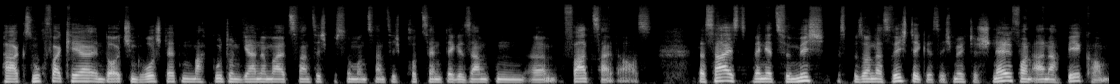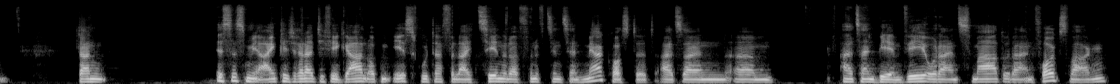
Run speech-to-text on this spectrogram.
Parksuchverkehr in deutschen Großstädten macht gut und gerne mal 20 bis 25 Prozent der gesamten ähm, Fahrzeit aus. Das heißt, wenn jetzt für mich es besonders wichtig ist, ich möchte schnell von A nach B kommen, dann ist es mir eigentlich relativ egal, ob ein E-Scooter vielleicht 10 oder 15 Cent mehr kostet als ein ähm, als ein BMW oder ein Smart oder ein Volkswagen.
